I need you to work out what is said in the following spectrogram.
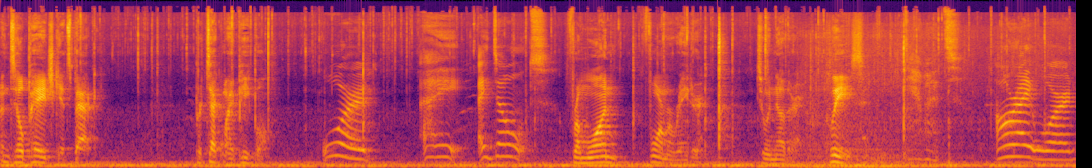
until Paige gets back. Protect my people Ward, I. I don't. from one former raider to another. Please. Damn it. Alright, Ward.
